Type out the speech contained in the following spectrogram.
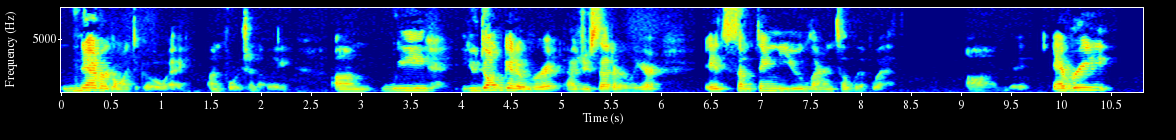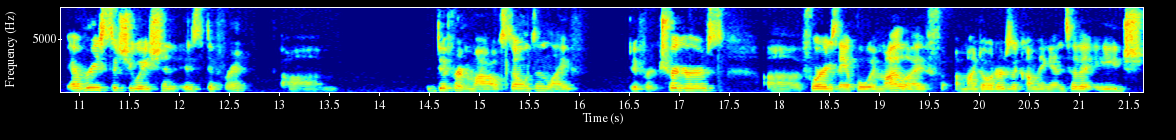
never going to go away unfortunately. Um, we you don't get over it as you said earlier. It's something you learn to live with. Um, every every situation is different um, different milestones in life, different triggers. Uh, for example, in my life, uh, my daughters are coming into the age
